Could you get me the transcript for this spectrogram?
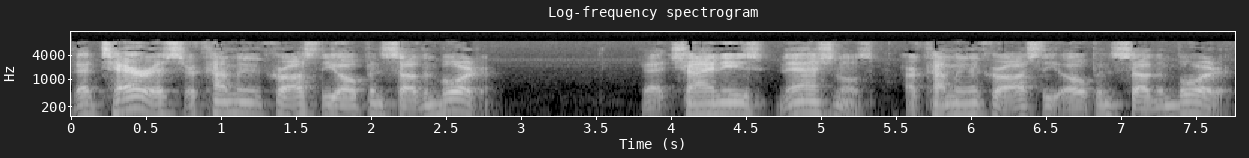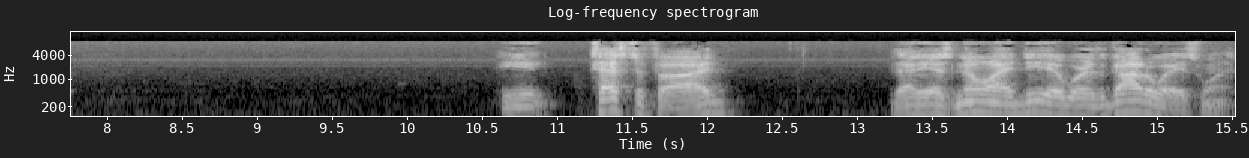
that terrorists are coming across the open southern border, that Chinese nationals are coming across the open southern border. He testified that he has no idea where the gotaways went.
